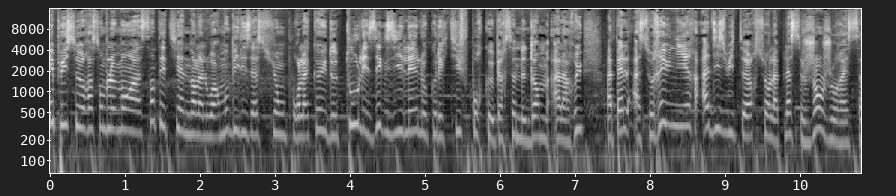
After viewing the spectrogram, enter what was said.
Et puis ce rassemblement à Saint-Étienne dans la Loire, mobilisation pour l'accueil de tous les exilés. Le collectif pour que personne ne dorme à la rue appelle à se réunir à 18h sur la place Jean Jaurès.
